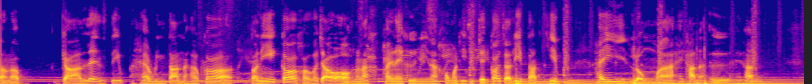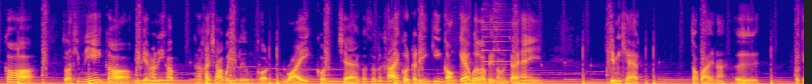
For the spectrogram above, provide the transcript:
สำหรับการเล่นสตีฟแฮร์ริงตันนะครับ ก็ตอนนี้ก็เขาก็จะเอาออกแล้วนะ ภายในคืนนี้นะ ของวันที่ 17 ก็จะรีบตัดคลิปให้ลงมาให้ทันอะ เออ ให้ทัน ก็ สำหรับคลิปนี้ก็มีเพียงเท่านี้ครับ ถ้าใครชอบก็อย่าลืมกดไลค์กดแชร์กด subscribe กดกระดิ่งกิ้งกล่องแก้วเพื่อเป็นกำลังใจให้ Gaming Cat ต่อไปนะ เออ โอเค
